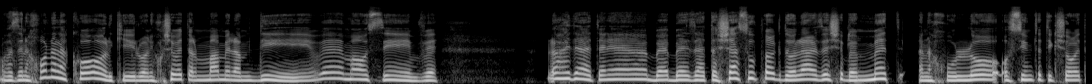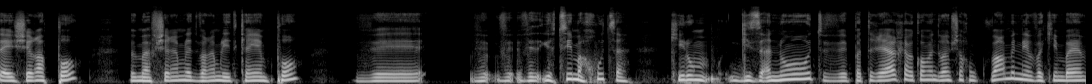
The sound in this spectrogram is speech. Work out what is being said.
אבל זה נכון על הכל, כאילו, אני חושבת על מה מלמדים, ומה עושים, ו... לא יודעת, אני באיזו התשה סופר גדולה על זה שבאמת אנחנו לא עושים את התקשורת הישירה פה, ומאפשרים לדברים להתקיים פה, ו... ו... ו... ויוצאים החוצה. כאילו גזענות ופטריארכיה וכל מיני דברים שאנחנו כבר נאבקים בהם,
